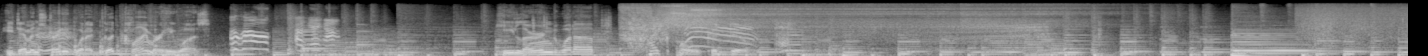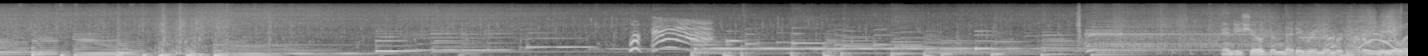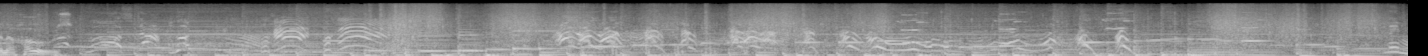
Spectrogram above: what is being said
He demonstrated what a good climber he was. He learned what a pike pole could do. And he showed them that he remembered how to reel in a hose. Oh, stop! Maybe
